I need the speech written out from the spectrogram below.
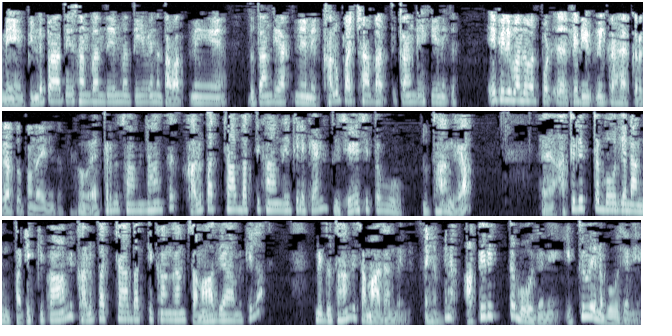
මේ පින්ඩපාතයේ සම්බන්ධයෙන්ම තියෙන තවත් මේ දුතාංගයක් මේ කලු පච්චාබත්තිකාංගය කියන එක. ඒ පිළිබඳවත් කෙටි විග්‍රහයක් කරගත්තොත් හොඳයි නේද? ඔව් ඇත්තටම ස්වාමීන් වහන්සේ කලු පච්චාබත්තිකාංගය කියලා කියන්නේ විශේෂිත වූ දුතාංගයක්. අතිරික්ත භෝජනං පටික්කිපාමි කලපච්චාබත්තිකංගං සමාදයාම කියලා මේ දුතාංගේ සමාදන් වෙන්නේ. එහෙනම් අතිරික්ත භෝජනේ, ඉතුරු වෙන භෝජනේ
